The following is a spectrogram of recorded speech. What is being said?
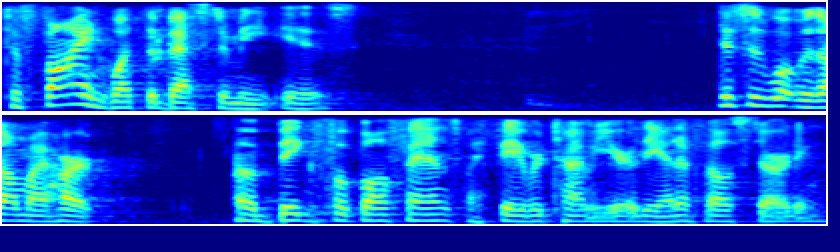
to find what the best of me is. This is what was on my heart. I'm a big football fan. It's my favorite time of year, the NFL starting.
